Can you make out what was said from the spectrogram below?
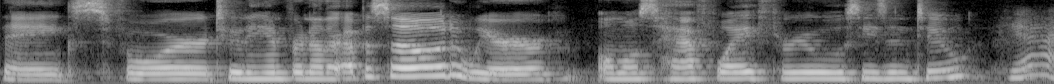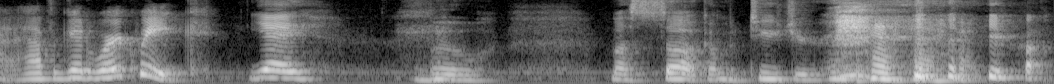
Thanks for tuning in for another episode. We're almost halfway through season two. Yeah, have a good work week. Yay. Boo. Must suck. I'm a teacher. Yeah,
